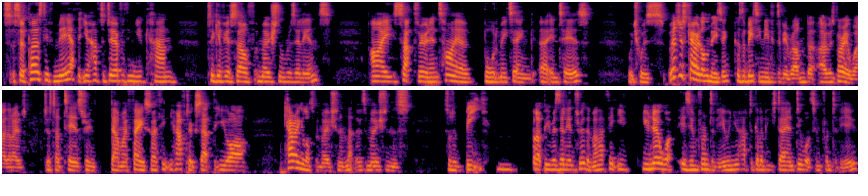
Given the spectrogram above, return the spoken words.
So, so, personally, for me, I think you have to do everything you can to give yourself emotional resilience. I sat through an entire board meeting uh, in tears, which was I just carried on the meeting because the meeting needed to be run, but I was very aware that I was, just had tears streaming down my face. So I think you have to accept that you are carrying a lot of emotion and let those emotions sort of be. Mm but be resilient through them. And I think you you know what is in front of you, and you have to get up each day and do what's in front of you.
